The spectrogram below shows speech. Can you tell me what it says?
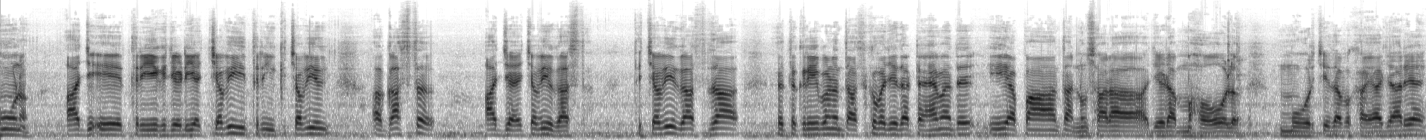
ਹੁਣ ਅੱਜ ਇਹ ਤਰੀਕ ਜਿਹੜੀ ਹੈ 24 ਤਰੀਕ 24 ਅਗਸਤ, ਅੱਜ ਹੈ 24 ਅਗਸਤ। ਤੇ 24 ਅਗਸਤ ਦਾ ਤਕਰੀਬਨ 10 ਕੁ ਵਜੇ ਦਾ ਟਾਈਮ ਹੈ ਤੇ ਇਹ ਆਪਾਂ ਤੁਹਾਨੂੰ ਸਾਰਾ ਜਿਹੜਾ ਮਾਹੌਲ ਮੋਰਚੇ ਦਾ ਵਿਖਾਇਆ ਜਾ ਰਿਹਾ ਹੈ।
